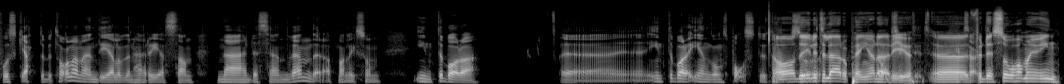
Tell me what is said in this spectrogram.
får skattebetalarna en del av den här resan när det sen vänder. Att man liksom inte bara eh, inte bara engångspost utan Ja, det är lite läropengar där ju. Eh, för det så har man ju inte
